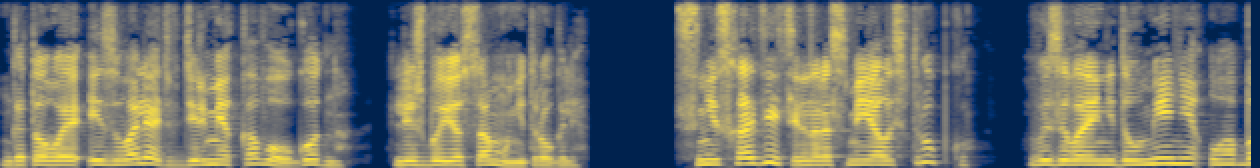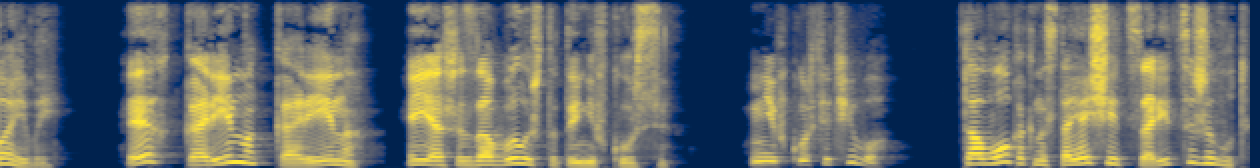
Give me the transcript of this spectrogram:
готовая извалять в дерьме кого угодно, лишь бы ее саму не трогали. Снисходительно рассмеялась в трубку, вызывая недоумение у Абаевой. «Эх, Карина, Карина, я же забыла, что ты не в курсе». «Не в курсе чего?» «Того, как настоящие царицы живут.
